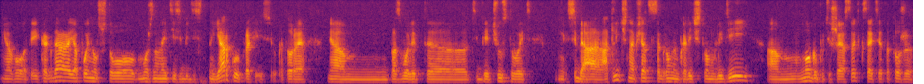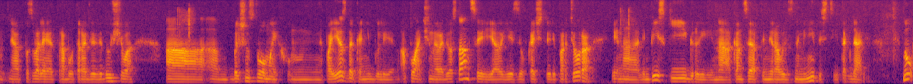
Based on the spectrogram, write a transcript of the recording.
Вот. И когда я понял, что можно найти себе действительно яркую профессию, которая э, позволит э, тебе чувствовать себя отлично, общаться с огромным количеством людей, э, много путешествовать. Кстати, это тоже э, позволяет работа радиоведущего а, а большинство моих поездок, они были оплачены радиостанцией. Я ездил в качестве репортера и на Олимпийские игры, и на концерты мировых знаменитостей и так далее. Ну,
